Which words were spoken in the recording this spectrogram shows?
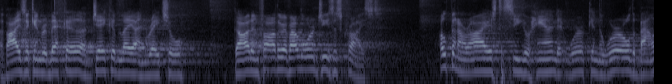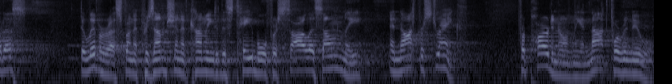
of Isaac and Rebekah, of Jacob, Leah, and Rachel, God and Father of our Lord Jesus Christ, open our eyes to see your hand at work in the world about us. Deliver us from the presumption of coming to this table for solace only and not for strength, for pardon only and not for renewal.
